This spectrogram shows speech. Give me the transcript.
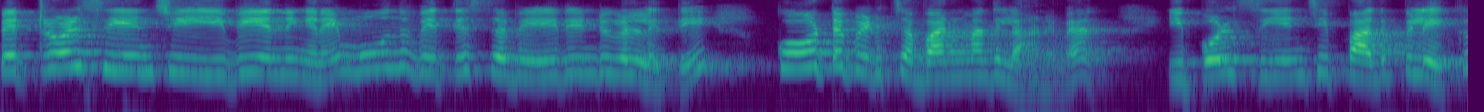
petrol C N G E V എന്നിങ്ങനെ മൂന്ന് വ്യത്യസ്ത വേരിയന്റുകളിലെത്തി കോട്ട പിടിച്ച വൻമതിലാണിവൻ. ഇപ്പോൾ സി എൻ ജി പതിപ്പിലേക്ക്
